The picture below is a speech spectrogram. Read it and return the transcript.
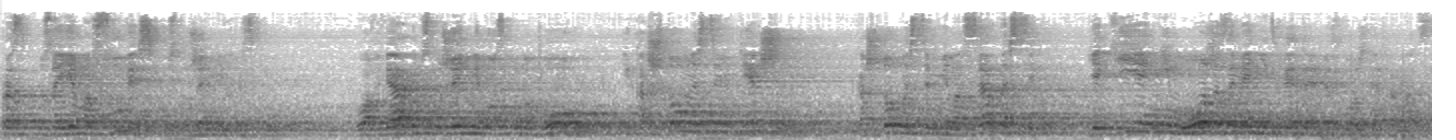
про взаимосувязь у служении Христу, у ахвярном служении Господу Богу и каштовностям вечным, каштовностям милосердности, якія не может заменить гэтае безбожное грамадство.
